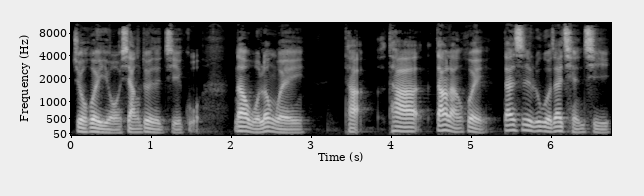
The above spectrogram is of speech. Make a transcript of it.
就会有相对的结果。那我认为，他他当然会，但是如果在前期，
